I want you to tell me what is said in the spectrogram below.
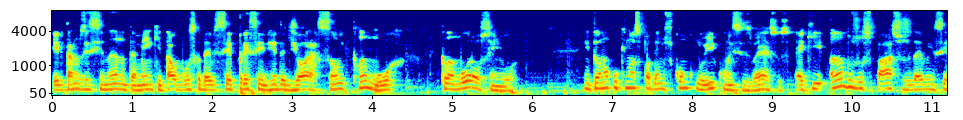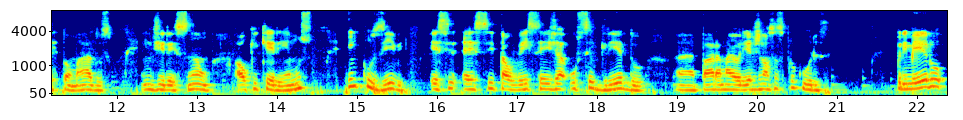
ele está nos ensinando também que tal busca deve ser precedida de oração e clamor, clamor ao Senhor. Então, o que nós podemos concluir com esses versos é que ambos os passos devem ser tomados em direção ao que queremos, inclusive, esse, esse talvez seja o segredo uh, para a maioria de nossas procuras. Primeiro,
